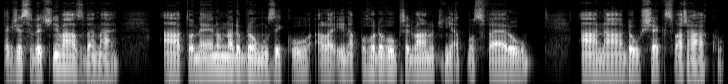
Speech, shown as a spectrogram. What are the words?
Takže srdečně vás veme a to nejenom na dobrou muziku, ale i na pohodovou předvánoční atmosféru a na doušek svařáku.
